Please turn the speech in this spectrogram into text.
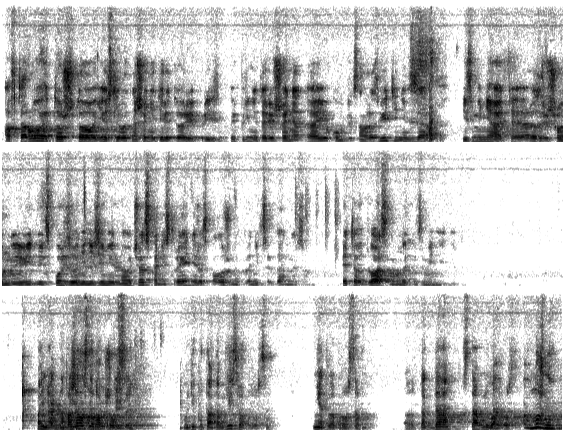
А второе, то, что если в отношении территории при, принято решение о ее комплексном развитии, нельзя изменять э, разрешенные виды использования ни земельного участка, ни строений, расположенных в границах данной зоны. Это два основных изменения. Понятно. Пожалуйста, вопросы. У депутатов есть вопросы? Нет вопросов. Э, тогда ставлю вопрос. А, можно?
